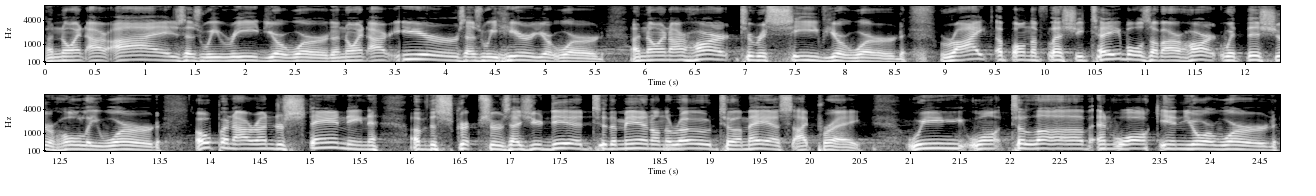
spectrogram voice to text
Anoint our eyes as we read your word. Anoint our ears as we hear your word. Anoint our heart to receive your word. Write upon the fleshy tables of our heart with this your holy word. Open our understanding of the scriptures as you did to the men on the road road to Emmaus, I pray. We want to love and walk in your word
